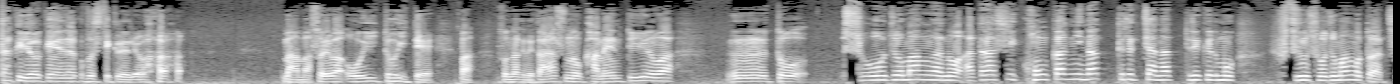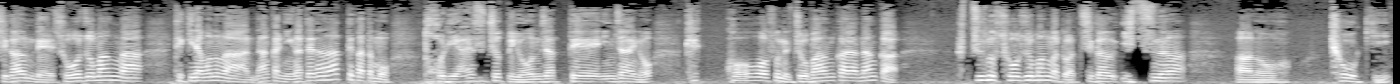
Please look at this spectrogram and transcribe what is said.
全く余計なことしてくれるわ。まあまあそれは置いといてまあそんなわけでガラスの仮面っていうのはうーんと少女漫画の新しい根幹になってるっちゃなってるけども普通の少女漫画とは違うんで少女漫画的なものがなんか苦手だなって方もとりあえずちょっと読んじゃっていいんじゃないの？結構そうね序盤からなんか普通の少女漫画とは違う異質なあの狂気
